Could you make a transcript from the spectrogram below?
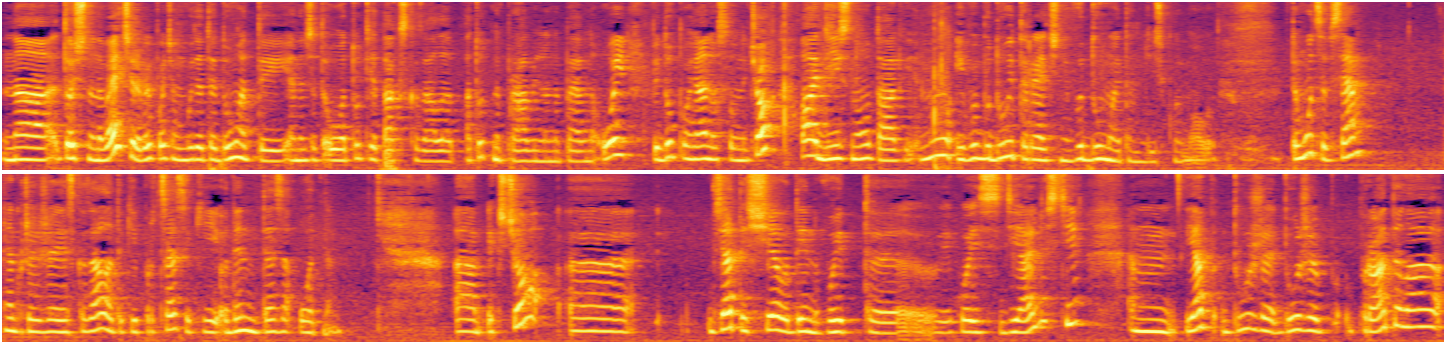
на точно на вечір. Ви потім будете думати і аналізувати, о, тут я так сказала, а тут неправильно, напевно. Ой, піду погляну словничок, а дійсно, так. Ну і ви будуєте речення, ви думаєте англійською мовою. Тому це все, як вже вже я сказала, такий процес, який один йде за одним. Е, якщо е, взяти ще один вид е, якоїсь діяльності, ем, я б дуже дуже б порадила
